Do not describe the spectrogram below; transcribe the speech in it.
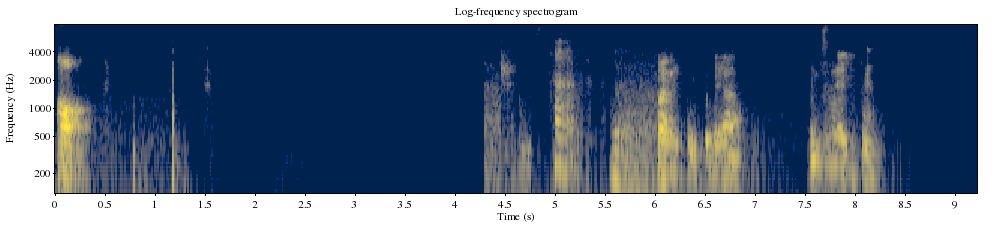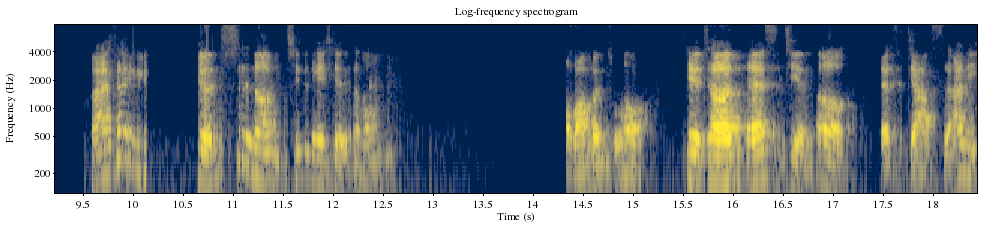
哦。慢一步怎么样？就是那一步。来，这语言式呢，你其实可以写什么？好吧，分组哦。写成 s 减二 s 加四，啊，你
